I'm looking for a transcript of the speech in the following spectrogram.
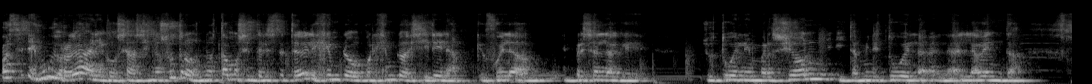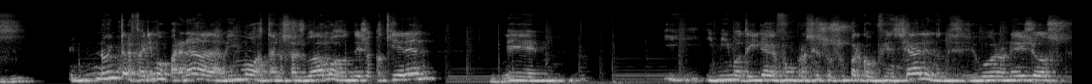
Pues, es muy orgánico, o sea, si nosotros no estamos interesados, te doy el ejemplo, por ejemplo, de Sirena, que fue la empresa en la que yo estuve en la inversión y también estuve en la, venta no interferimos para nada, mismo hasta los ayudamos donde ellos quieren. Eh, y, mismo te diría que fue un proceso súper confidencial en donde se llevaron ellos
